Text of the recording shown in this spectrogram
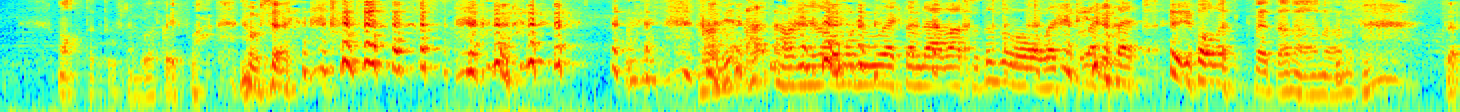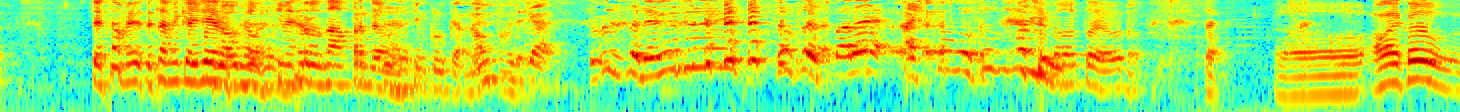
no, tak to už nebylo takový fo- Dobře. Hlavně, hlavně na modulu, jak tam dává, co to bylo, let, let, let. jo, letpet, ano, ano. Tak. Ten tam je, ten tam je každý rok, ale s tím je hrozná prdel, s tím klukem. No, povědej. To byste nevěřili, co se stane, až to zase zmaží. No, to jo, no. Tak, Uh, ale jako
